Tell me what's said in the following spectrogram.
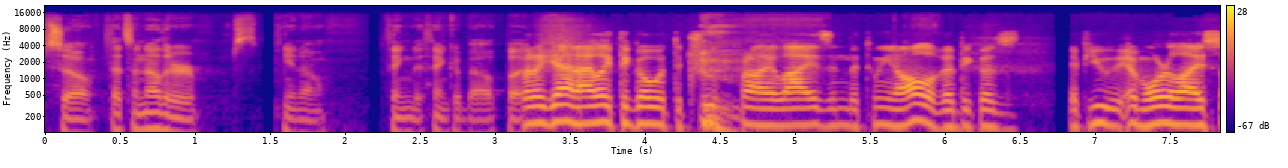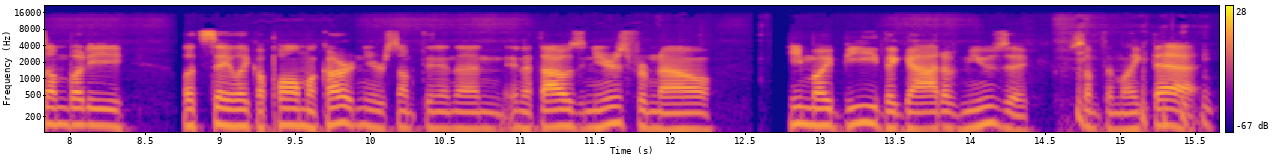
So that's another, you know, thing to think about. But, But again, I like to go with the truth probably lies in between all of it because if you immortalize somebody, let's say like a Paul McCartney or something, and then in a thousand years from now, he might be the god of music, something like that.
